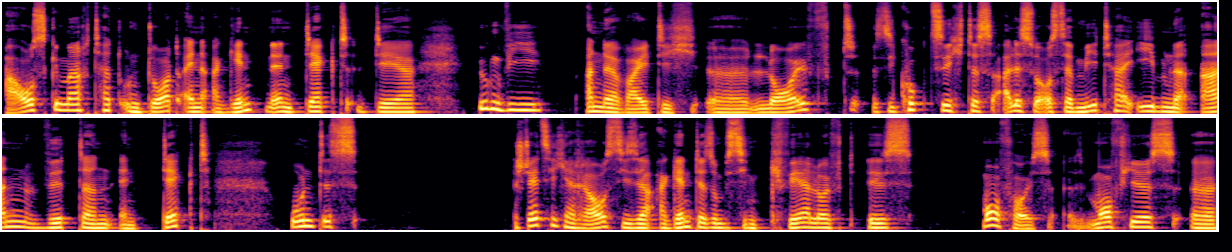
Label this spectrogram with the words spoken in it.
ausgemacht hat und dort einen Agenten entdeckt, der irgendwie anderweitig äh, läuft. Sie guckt sich das alles so aus der Metaebene an, wird dann entdeckt und es stellt sich heraus, dieser Agent, der so ein bisschen quer läuft, ist Morpheus. Also Morpheus, äh,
